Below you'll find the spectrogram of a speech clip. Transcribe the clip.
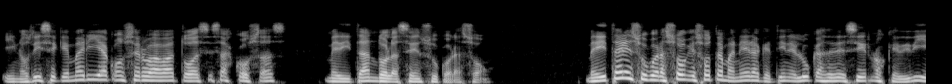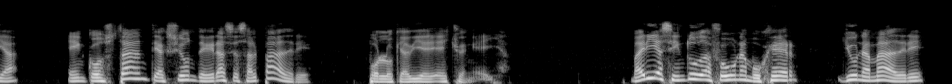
y nos dice que María conservaba todas esas cosas meditándolas en su corazón. Meditar en su corazón es otra manera que tiene Lucas de decirnos que vivía en constante acción de gracias al Padre por lo que había hecho en ella. María sin duda fue una mujer y una madre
